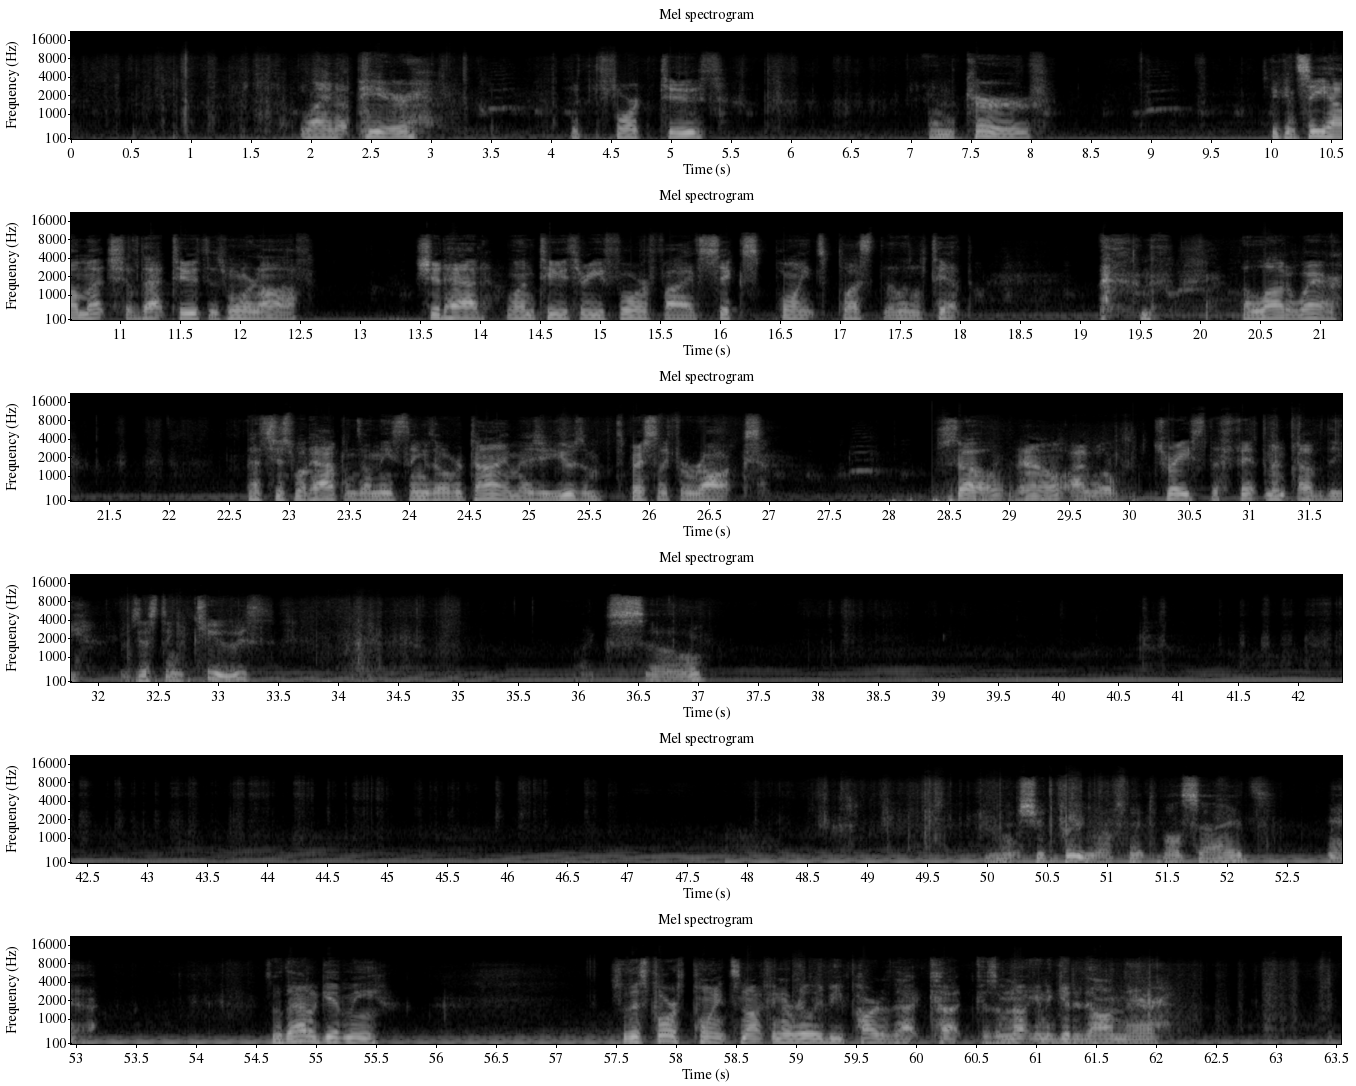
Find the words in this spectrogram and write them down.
line up here with the forked tooth and the curve you can see how much of that tooth is worn off. Should had one, two, three, four, five, six points plus the little tip. a lot of wear. That's just what happens on these things over time as you use them, especially for rocks. So now I will trace the fitment of the existing tooth like so. And that should pretty well fit to both sides. Yeah. So that'll give me, so this fourth point's not gonna really be part of that cut because I'm not gonna get it on there.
